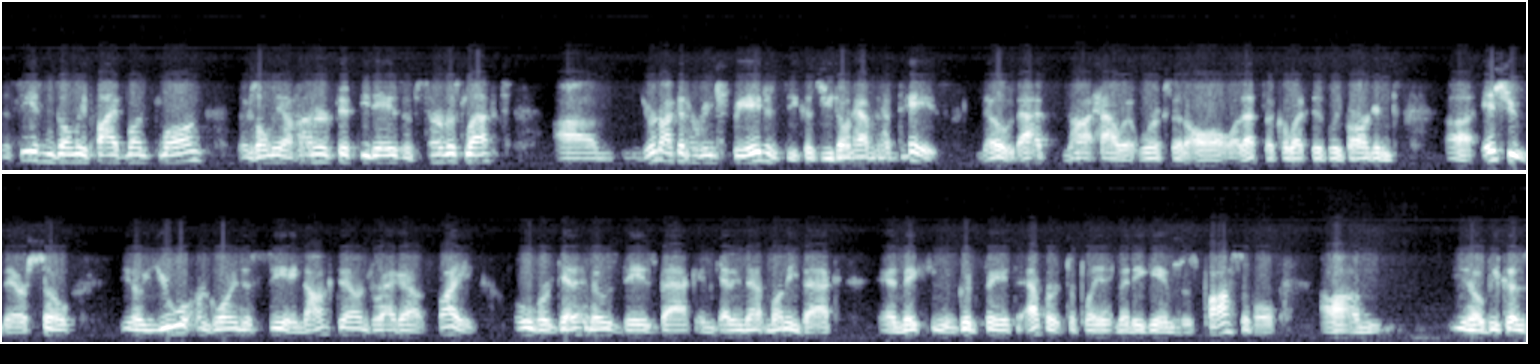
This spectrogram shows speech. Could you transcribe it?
the season's only five months long. There's only 150 days of service left. Um, you're not going to reach free agency because you don't have enough days. No, that's not how it works at all. That's a collectively bargained uh, issue there. So, you know, you are going to see a knockdown, drag out fight over getting those days back and getting that money back and making a good faith effort to play as many games as possible. Um, you know, because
